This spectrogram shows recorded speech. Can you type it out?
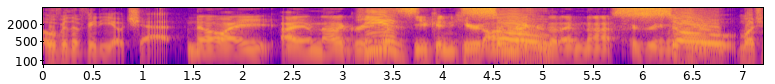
over the video chat. No, I I am not agreeing. He with, is you can hear it on so- record that I am not agreeing with you. so much.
